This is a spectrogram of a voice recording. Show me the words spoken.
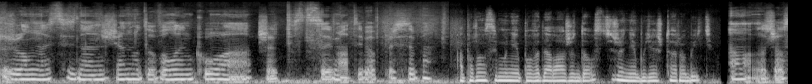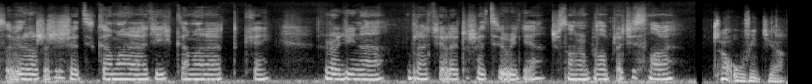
že on nechce dať žiadnu dovolenku a že to chce mať iba pre seba. A potom si mu nepovedala, že dosť, že nebudeš to robiť? Áno, začal sa vyrážať, že všetci kamaráti, kamarátky, rodina, bratia, to všetci uvidia, čo som robila v Bratislave. Čo uvidia?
